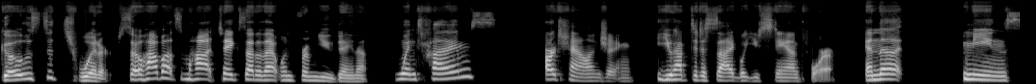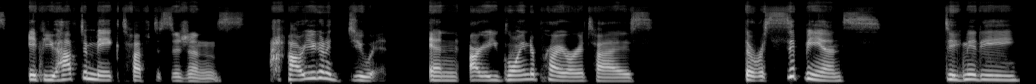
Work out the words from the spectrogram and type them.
goes to Twitter. So, how about some hot takes out of that one from you, Dana? When times are challenging, you have to decide what you stand for. And that means if you have to make tough decisions, how are you going to do it? And are you going to prioritize the recipient's dignity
